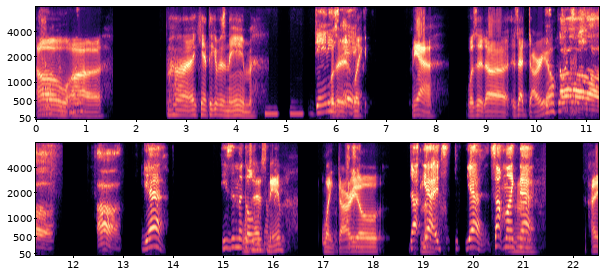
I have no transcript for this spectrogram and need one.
Oh, remember. uh, uh, I can't think of his name. Dany's was it egg. like yeah was it uh is that daario Ah. ah. yeah. He's in the was Golden that his Company. name like daario Da- No. Yeah, it's yeah, something like Mhm. that. i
